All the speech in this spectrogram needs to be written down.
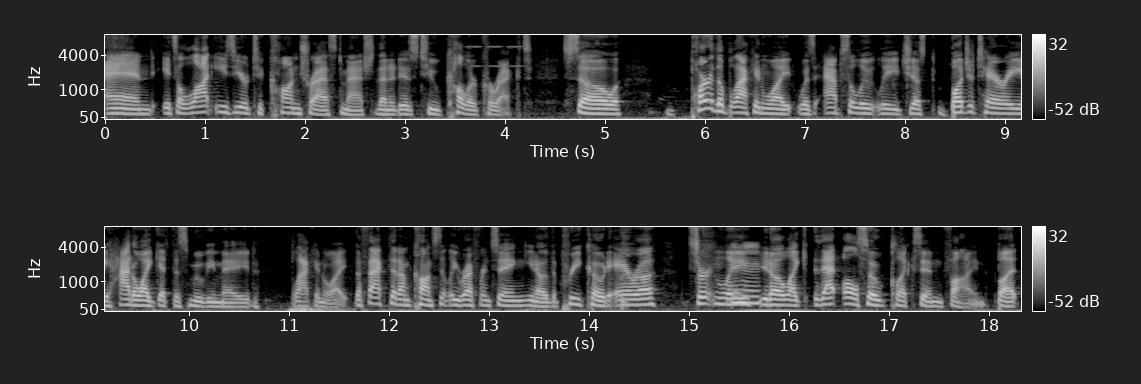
And it's a lot easier to contrast match than it is to color correct. So part of the black and white was absolutely just budgetary how do i get this movie made? Black and white. The fact that i'm constantly referencing you know the pre-code era certainly you know like that also clicks in fine but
